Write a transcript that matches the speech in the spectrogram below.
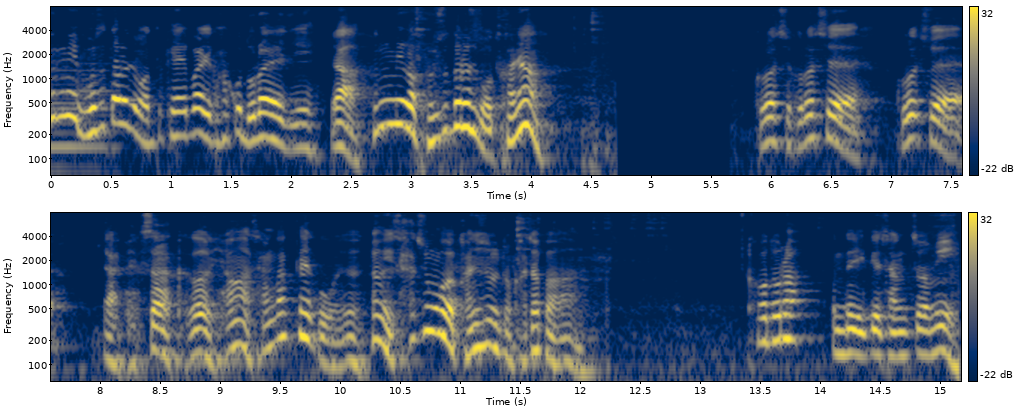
흥미 벌써 떨어지면 어떡해. 빨리 갖고 놀아야지. 야 흥미가 벌써 떨어지면 어떡하냐? 그렇지 그렇지 그렇지. 야 백설아 그거 형아 삼각대고. 형이 사준 거에 관심을 좀 가져봐. 커돌아. 근데 이게 장점이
